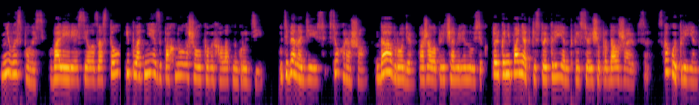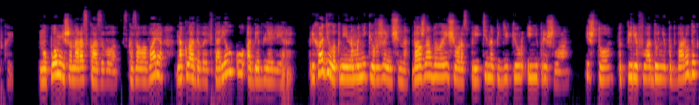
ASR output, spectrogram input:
Не выспалась. Валерия села за стол и плотнее запахнула шелковый халат на груди. «У тебя, надеюсь, все хорошо?» «Да, вроде», – пожала плечами Ленусик. «Только непонятки с той клиенткой все еще продолжаются». «С какой клиенткой?» «Ну, помнишь, она рассказывала», – сказала Варя, накладывая в тарелку обед для Леры. Приходила к ней на маникюр женщина, должна была еще раз прийти на педикюр и не пришла. И что? Подперев ладонью подбородок,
